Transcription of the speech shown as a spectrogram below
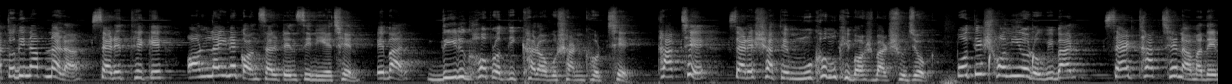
এতদিন আপনারা স্যারের থেকে অনলাইনে কনসালটেন্সি নিয়েছেন। এবার দীর্ঘ প্রতীক্ষার অবসান ঘটছে। থাকছে স্যারের সাথে মুখোমুখি বসবার সুযোগ। প্রতি শনি ও রবিবার স্যার থাকছেন আমাদের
